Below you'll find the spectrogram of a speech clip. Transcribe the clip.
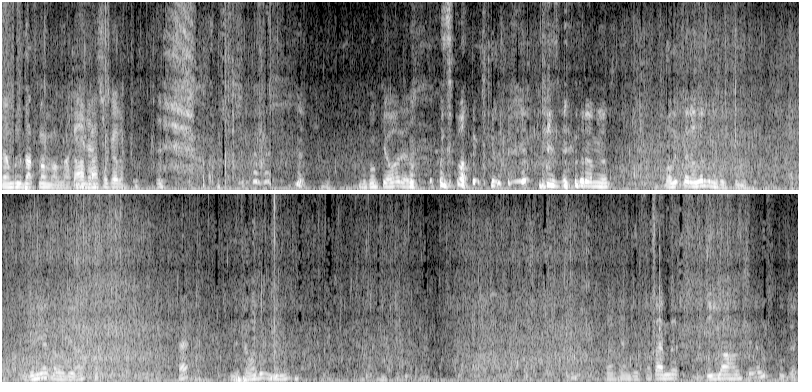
Ben bunu takmam vallahi. Tamam ben iğrenç. takarım. Bu kokya var ya nasıl balık gibi. Biz bile duramıyoruz. Balıklar alır bunu kokusunu. Bu Beni yakaladı ya. He? Yakaladı bu beni. Tutarken dursa ben de illa hamsiyle mi tutulacak?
